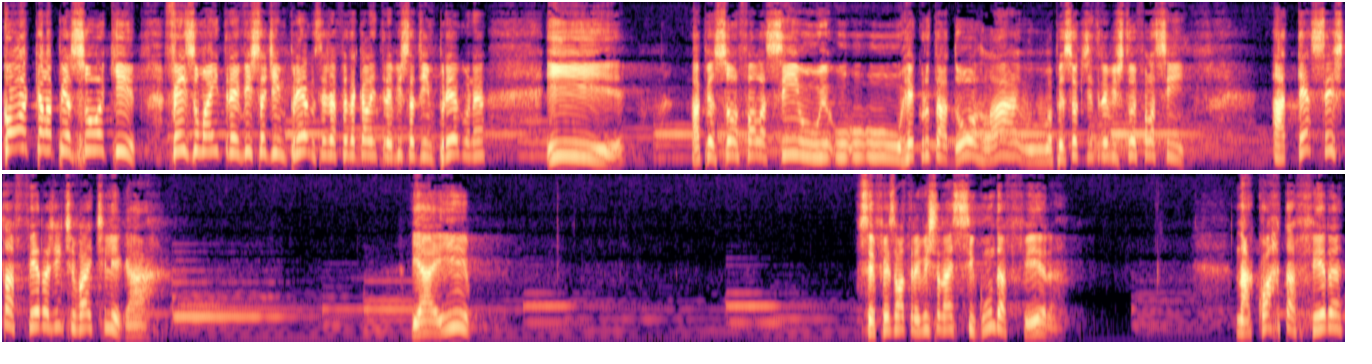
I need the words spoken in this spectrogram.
Qual aquela pessoa que fez uma entrevista de emprego? Você já fez aquela entrevista de emprego, né? E a pessoa fala assim, o, o, o recrutador lá, a pessoa que te entrevistou, fala assim: até sexta-feira a gente vai te ligar. E aí Você fez uma entrevista na segunda-feira. Na quarta-feira,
